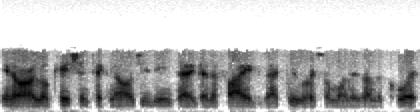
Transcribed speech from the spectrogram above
you know, our location technology being to identify exactly where someone is on the court,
